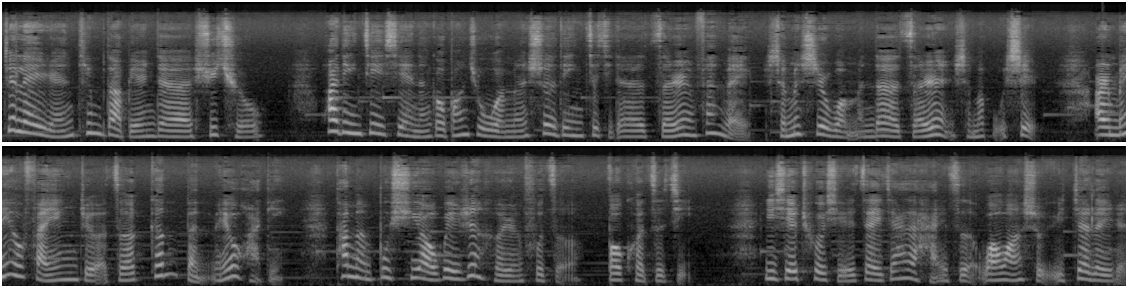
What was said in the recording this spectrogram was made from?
这类人听不到别人的需求。划定界限能够帮助我们设定自己的责任范围，什么是我们的责任，什么不是。而没有反应者则根本没有划定，他们不需要为任何人负责，包括自己。一些辍学在家的孩子往往属于这类人，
